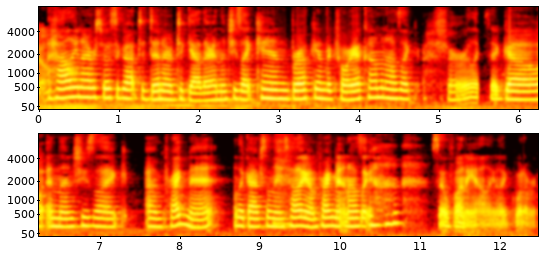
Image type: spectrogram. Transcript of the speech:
Oh. Halle and I were supposed to go out to dinner together, and then she's like, "Can Brooke and Victoria come?" And I was like, "Sure." Like, so go, and then she's like, "I'm pregnant. Like, I have something to tell you. I'm pregnant." And I was like, "So funny, Halle. Like, whatever."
